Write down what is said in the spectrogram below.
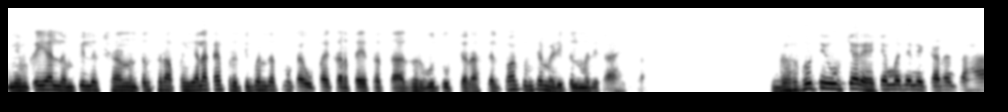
नेमकं या लंपी लक्षणानंतर सर आपण याला काय प्रतिबंधात्मक काय उपाय करता येतात का? घरगुती उपचार असतील किंवा तुमच्या मेडिकलमध्ये काय आहेत का? घरगुती उपचार ह्याच्यामध्ये नाही कारण हा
